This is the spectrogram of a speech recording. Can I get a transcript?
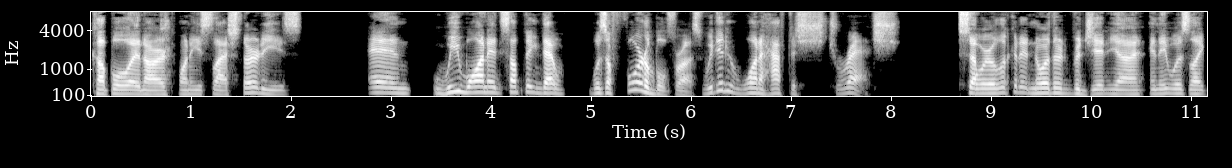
couple in our 20s slash 30s. And we wanted something that was affordable for us. We didn't want to have to stretch. So we were looking at Northern Virginia and it was like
